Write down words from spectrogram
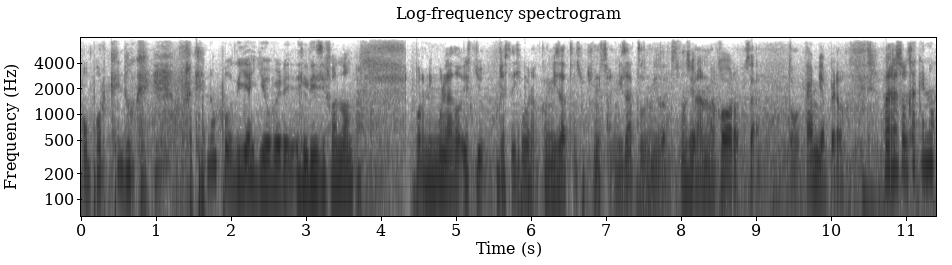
o por qué no, por qué no podía yo ver el DC Fandom por ningún lado. Yo, yo dije, bueno, con mis datos, pues no son mis datos, mis datos funcionan mejor, o sea, todo cambia, pero pues resulta que no,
